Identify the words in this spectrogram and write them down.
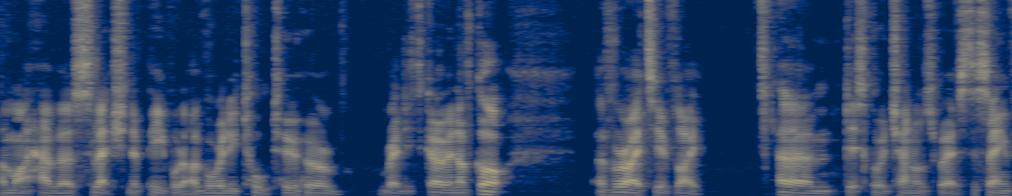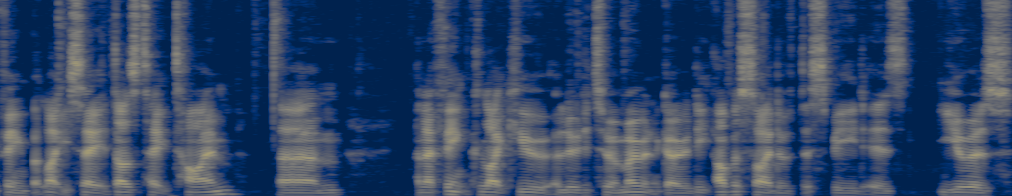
I might have a selection of people that I've already talked to who are ready to go, and I've got a variety of like um, Discord channels where it's the same thing, but like you say, it does take time. Um, and I think, like you alluded to a moment ago, the other side of the speed is you as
